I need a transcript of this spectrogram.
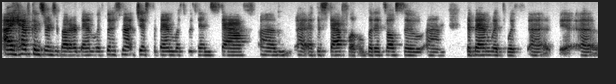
I, have concerns about our bandwidth, but it's not just the bandwidth within staff um, at the staff level, but it's also um, the bandwidth with uh, uh,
